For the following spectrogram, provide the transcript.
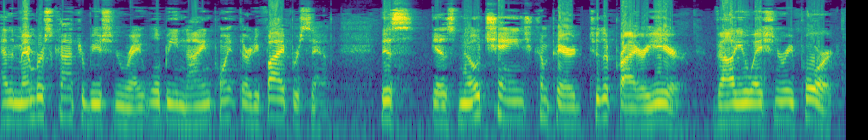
and the members' contribution rate will be 9.35%. This is no change compared to the prior year. Valuation Report.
